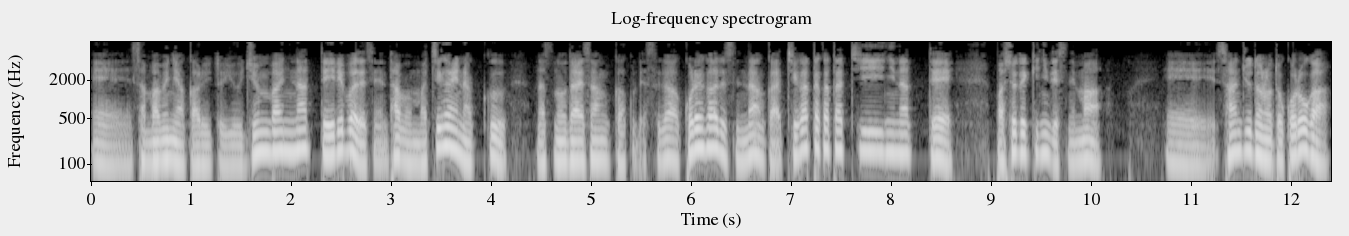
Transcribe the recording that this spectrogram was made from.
えー3番目に明るいという順番になっていればですね、多分間違いなく夏の大三角ですが、これがですね、なんか違った形になって、場所的にですね、まあ、えー30度のところが、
